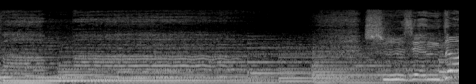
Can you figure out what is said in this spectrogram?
爸妈。时间的。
